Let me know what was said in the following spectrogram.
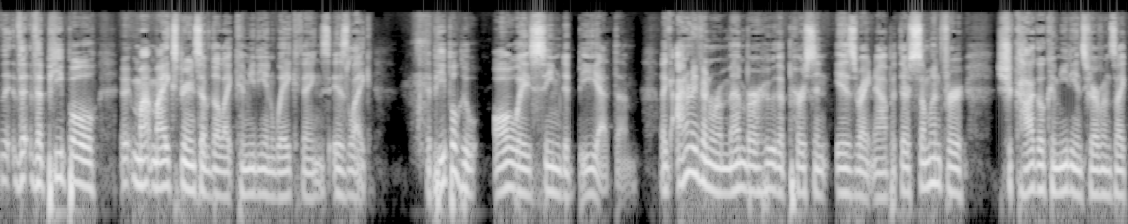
the the people, my my experience of the like comedian wake things is like the people who always seem to be at them. Like I don't even remember who the person is right now, but there's someone for Chicago comedians who everyone's like,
